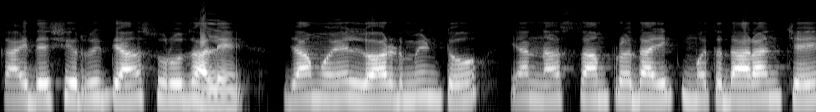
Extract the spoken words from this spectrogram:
कायदेशीररित्या सुरू झाले ज्यामुळे लॉर्ड मिंटो यांना सांप्रदायिक मतदारांचे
